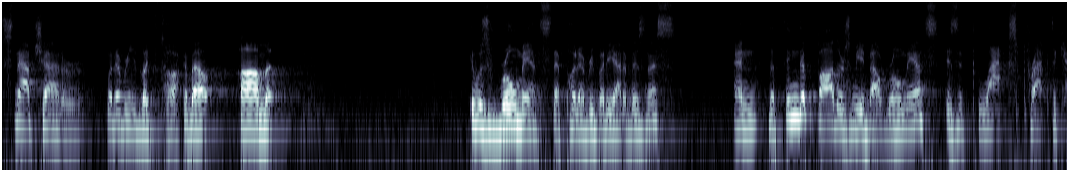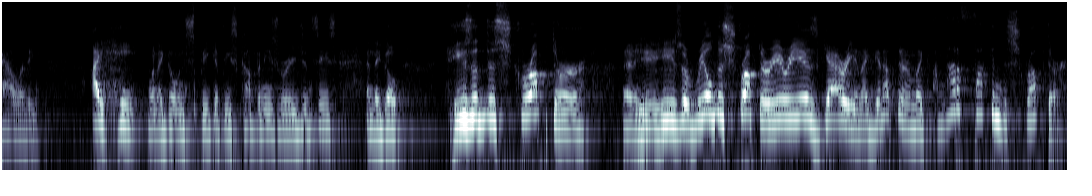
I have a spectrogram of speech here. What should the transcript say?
Snapchat or whatever you'd like to talk about, um, it was romance that put everybody out of business. And the thing that bothers me about romance is it lacks practicality. I hate when I go and speak at these companies or agencies and they go, he's a disruptor and he, he's a real disruptor. Here he is, Gary. And I get up there and I'm like, I'm not a fucking disruptor.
